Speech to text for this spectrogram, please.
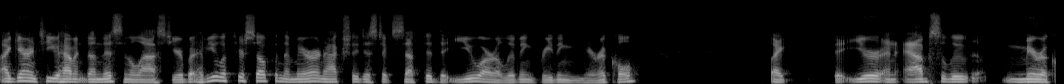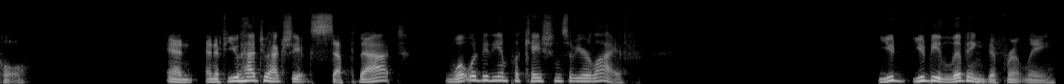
i guarantee you haven't done this in the last year but have you looked yourself in the mirror and actually just accepted that you are a living breathing miracle? Like that you're an absolute miracle. And and if you had to actually accept that what would be the implications of your life? You'd you'd be living differently.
